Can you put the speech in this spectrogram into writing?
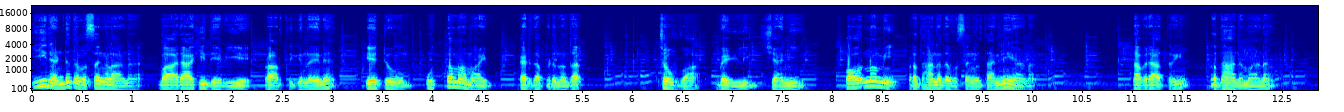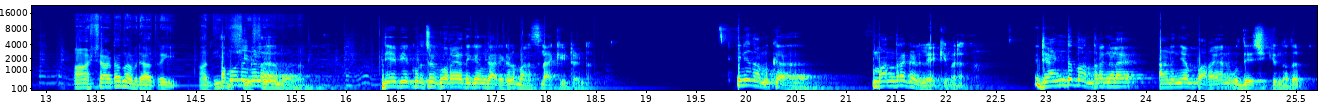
ഈ രണ്ട് ദിവസങ്ങളാണ് വാരാഹി ദേവിയെ പ്രാർത്ഥിക്കുന്നതിന് ഏറ്റവും ഉത്തമമായി കരുതപ്പെടുന്നത്. ചൊവ്വ വെള്ളി ശനി പൗർണമി പ്രധാന ദിവസങ്ങൾ തന്നെയാണ്. നവരാത്രി പ്രധാനമാണ്. ആഷാഢ നവരാത്രി അതിവിശേഷമാണ് ദേവിയെ കുറിച്ച് ദേവിയെക്കുറിച്ച് കുറേ അധികം കാര്യങ്ങൾ മനസ്സിലാക്കിയിട്ടുണ്ട്. ഇനി നമുക്ക് മന്ത്രങ്ങളിലേക്ക് വരാം. രണ്ട് മന്ത്രങ്ങളെ ആണ് ഞാൻ പറയാൻ ഉദ്ദേശിക്കുന്നത്.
